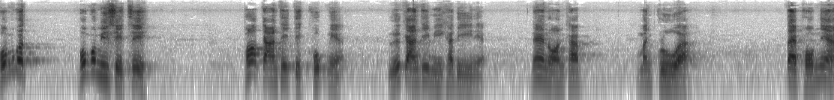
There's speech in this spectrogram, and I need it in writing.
ผมก็ผมก็มีสิทธิ์สิ เพราะการที่ติดคุกเนี่ยหรือการที่มีคดีเนี่ยแน่นอนครับมันกลัว แต่ผมเนี่ย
